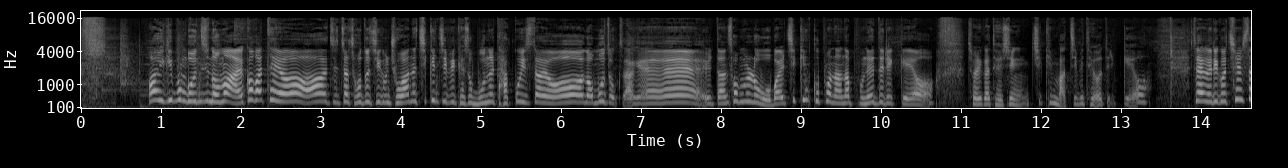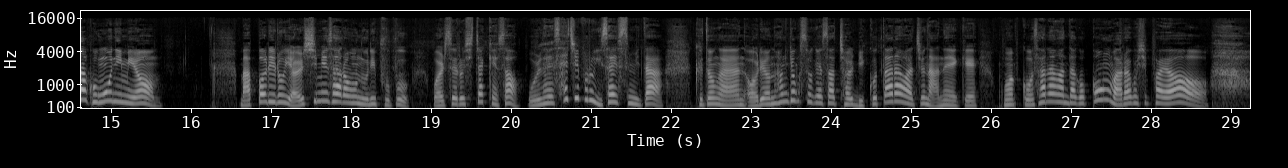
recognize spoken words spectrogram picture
아, 이 기분 뭔지 너무 알 것 같아요. 아, 진짜 저도 지금 좋아하는 치킨집이 계속 문을 닫고 있어요. 너무 속상해. 일단 선물로 모바일 치킨 쿠폰 하나 보내드릴게요. 저희가 대신 치킨 맛집이 되어드릴게요. 자, 그리고 7405님이요. 맞벌이로 열심히 살아온 우리 부부. 월세로 시작해서 올해 새 집으로 이사했습니다. 그동안 어려운 환경 속에서 절 믿고 따라와준 아내에게 고맙고 사랑한다고 꼭 말하고 싶어요.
